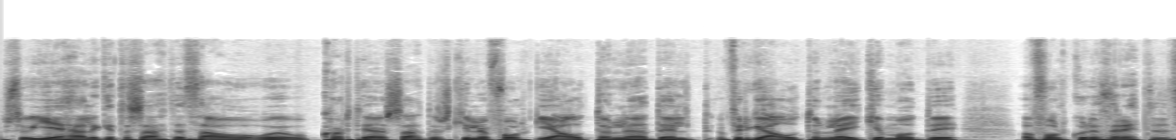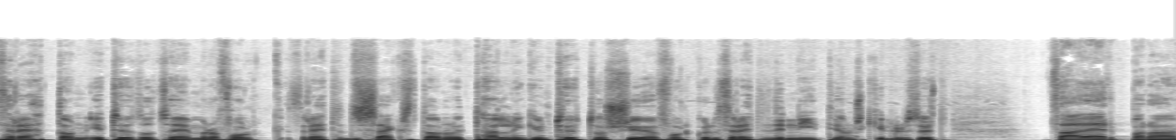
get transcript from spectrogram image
svo ég hef alveg getað sagt þetta þá og, hvort ég hef sagt þetta skilur fólk í átjónlega deild fyrir ekki átjón leikjamóti og fólk voru þreytið til 13 í 22 og fólk þreytið til 16 og í talningum 27 og fólk voru þreytið til 19 skilur þú veist, það er bara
